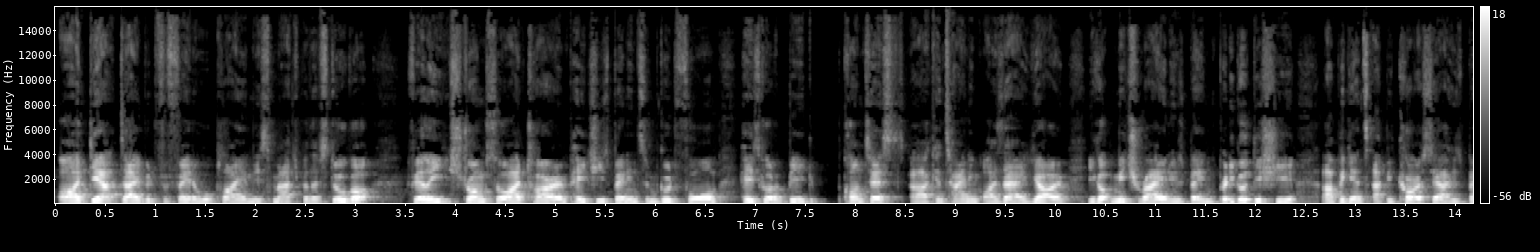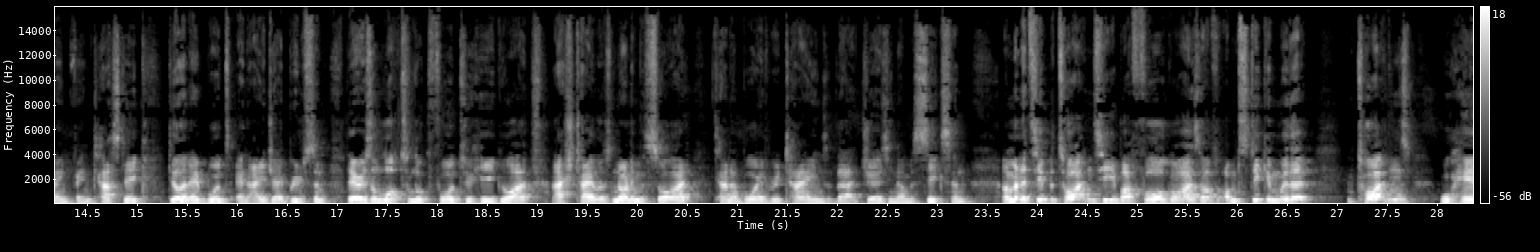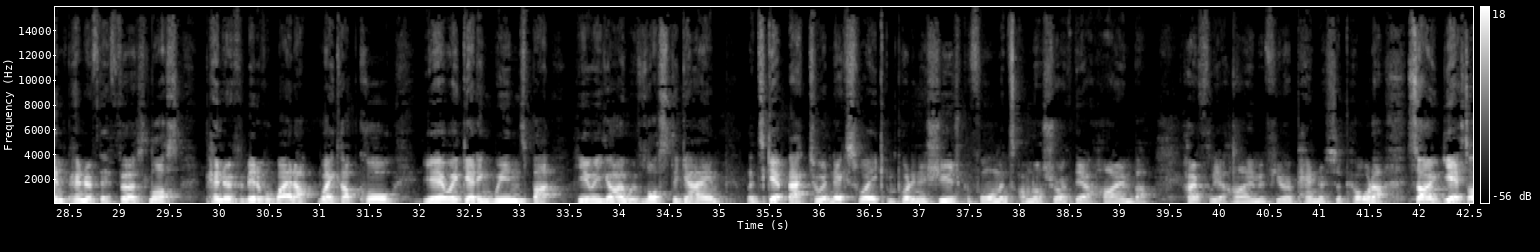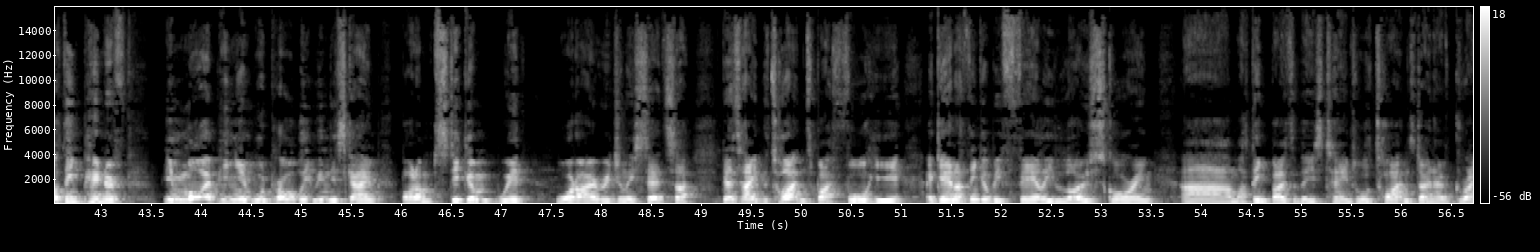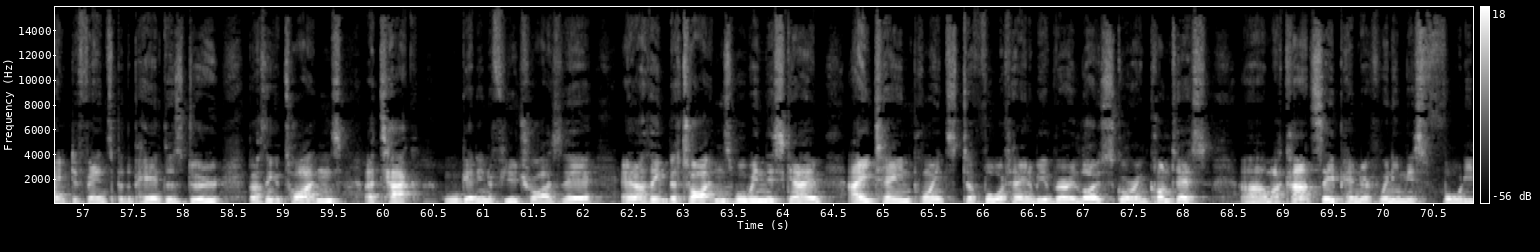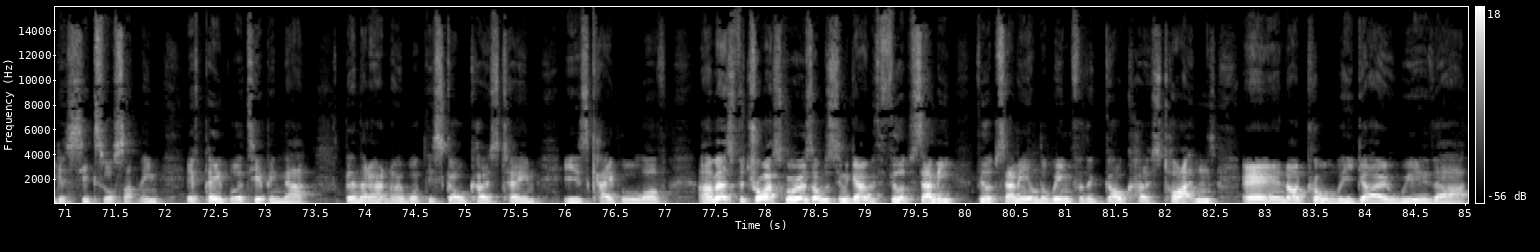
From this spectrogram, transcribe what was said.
I doubt David Fifita will play in this match, but they've still got fairly strong side. Tyrone Peachey's been in some good form. He's got a big contest uh, containing Isaiah Yo. You got Mitch Rein, who's been pretty good this year, up against Api Koroisau, who's been fantastic. Dylan Edwards and AJ Brimson. There is a lot to look forward to here, guys. Ash Taylor's not in the side. Tanah Boyd retains that jersey number six. And I'm going to tip the Titans here by four, guys. i am sticking with it. The Titans will hand Penrith their first loss. Penrith a bit of a up, wake up call. Yeah, we're getting wins, but here we go. We've lost the game. Let's get back to it next week and put in a huge performance. I'm not sure if they're at home, but hopefully at home if you're a Penrith supporter. So, yes, I think Penrith, in my opinion, would probably win this game, but I'm sticking with what I originally said. So, going to take the Titans by four here. Again, I think it'll be fairly low scoring. Um, I think both of these teams, well, the Titans don't have great defense, but the Panthers do. But I think the Titans attack will get in a few tries there. And I think the Titans will win this game 18 points to 14. It'll be a very low scoring contest. Um, I can't see Penrith winning this 40 to 6 or something. If people are tipping that, then they don't know what this Gold Coast team is capable of. Um, as for try scorers, I'm just going to go with Phillip Sami. Phillip Sami on the wing for the Gold Coast Titans. And I'd probably go with, uh,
